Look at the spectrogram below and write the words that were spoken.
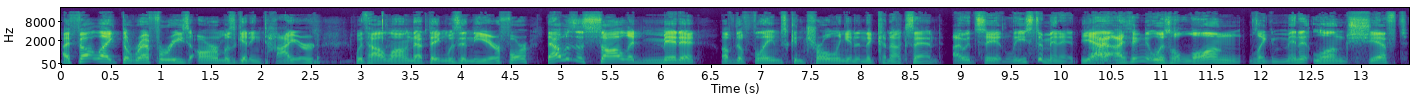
I felt like the referee's arm was getting tired with how long that thing was in the air for. That was a solid minute of the Flames controlling it in the Canucks end. I would say at least a minute. Yeah. I, I think it was a long, like minute long shift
